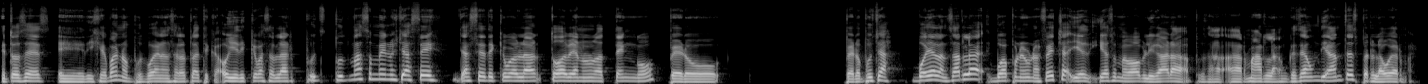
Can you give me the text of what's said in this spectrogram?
Entonces eh, dije, bueno, pues voy a lanzar la plática. Oye, ¿de qué vas a hablar? Pues, pues más o menos ya sé, ya sé de qué voy a hablar. Todavía no la tengo, pero... Pero pues ya, voy a lanzarla, voy a poner una fecha y, eso me va a obligar a, pues, a, armarla, aunque sea un día antes, pero la voy a armar.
